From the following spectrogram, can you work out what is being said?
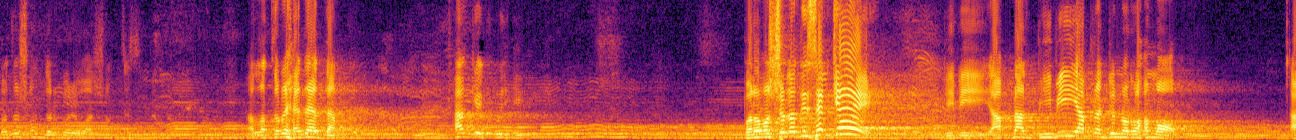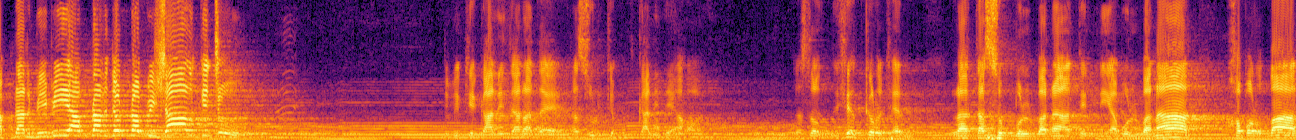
কত সুন্দর করে ওয়াজ শুনতেছে। আল্লাহ তোর হেদায়ত দান করে। খুঁজি পরামর্শটা দিচ্ছেন কে? বিবি, আপনার বিবি আপনার জন্য রহমত। আপনার বিবি আপনার জন্য বিশাল কিছু। বিবিকে গালি যারা দেয়, রাসুলকে গালি দেয়া হয়। রাসুল নিষেধ করেছেন, লা তাসুব্বুল বানাত, ইন্নী আবুল বানাত। খবরদার,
